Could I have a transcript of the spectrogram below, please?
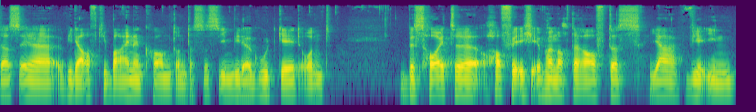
dass er wieder auf die Beine kommt und dass es ihm wieder gut geht. Und bis heute hoffe ich immer noch darauf, dass ja, wir ihn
